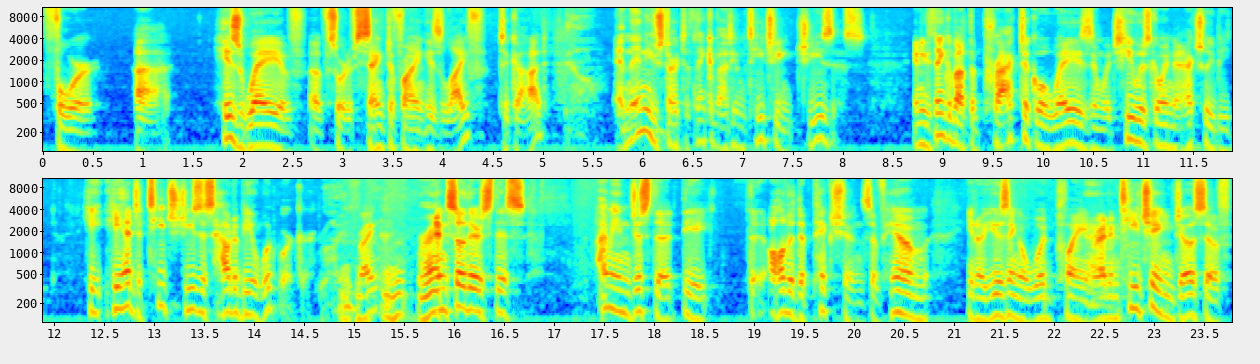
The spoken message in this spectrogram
for uh, his way of, of sort of sanctifying his life to God. Yeah. And then you start to think about him teaching Jesus And you think about the practical ways in which he was going to actually be, he, he had to teach Jesus how to be a woodworker, right? Right? Mm-hmm. Right. And so there's this, I mean, just the, the, the all the depictions of him, you know, using a wood plane, right? And teaching Joseph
